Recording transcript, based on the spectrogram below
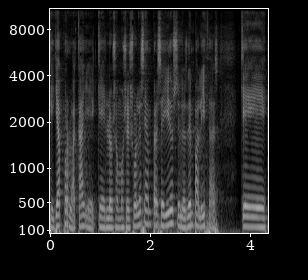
hijab por la calle, que los homosexuales sean perseguidos y les den palizas, que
